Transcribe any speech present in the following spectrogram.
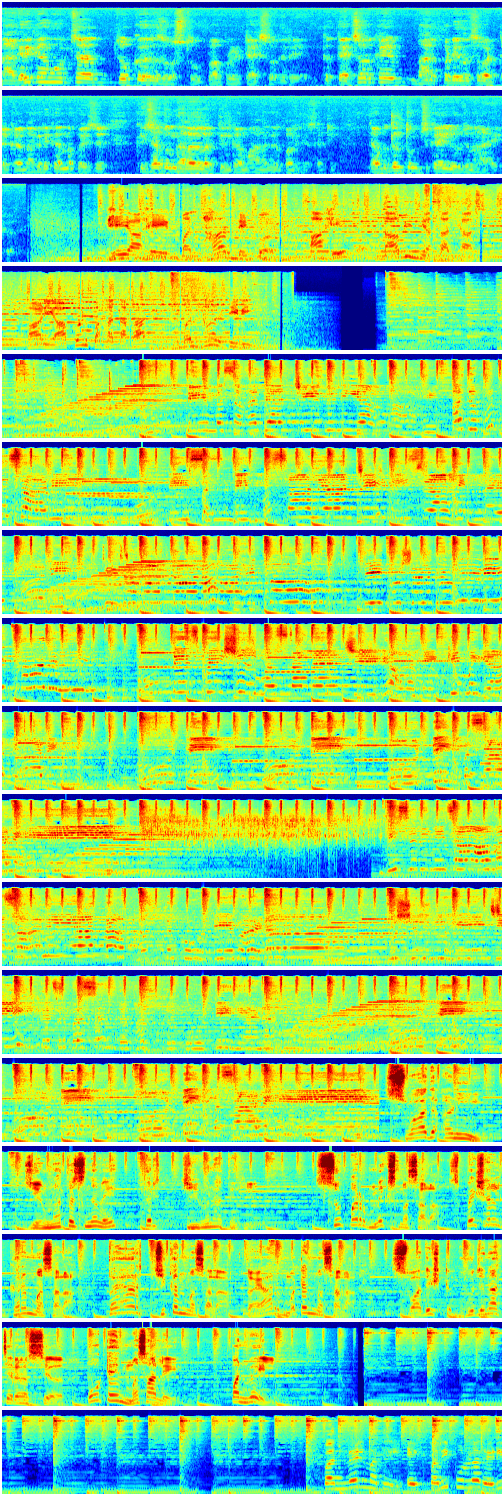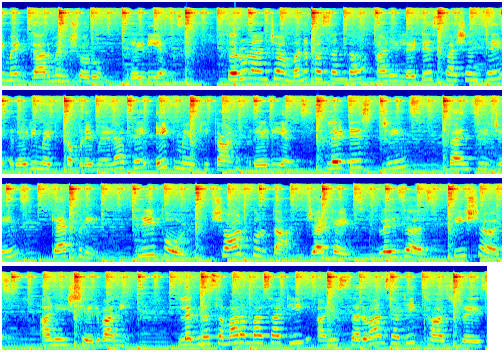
नागरिकांवरचा जो कर्ज असतो प्रॉपर्टी टॅक्स वगैरे तर त्याच्यावर काही भार पडेल असं वाटतं का? नागरिकांना पैसे खिशातून घालावे लागतील का महानगरपालिकेसाठी? त्याबद्दल तुमची काही योजना आहे का? हे आहे मल्हार नेटवर्क. आहे नाविन्याचा ध्यास आणि आपण पाहत आहात मल्हार टीव्ही. स्वाद आणि जेवणातच नव्हे तर जीवनातही. सुपर मिक्स मसाला स्पेशल गरम मसाला तयार चिकन मसाला तयार मटन मसाला स्वादिष्ट भोजनाचे रहस्य पोटे मसाले पनवेल. पनवेल मधील एक परिपूर्ण रेडीमेड गारमेंट शोरूम रेडियन्स तरुणांच्या मनपसंत आणि लेटेस्ट फॅशनचे रेडीमेड कपडे मिळण्याचे एकमेव ठिकाण Radiance latest jeans fancy jeans capri three fold short kurta jackets blazers T shirts आणि शेरवानी लग्न समारंभासाठी आणि सर्वांसाठी खास ड्रेस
